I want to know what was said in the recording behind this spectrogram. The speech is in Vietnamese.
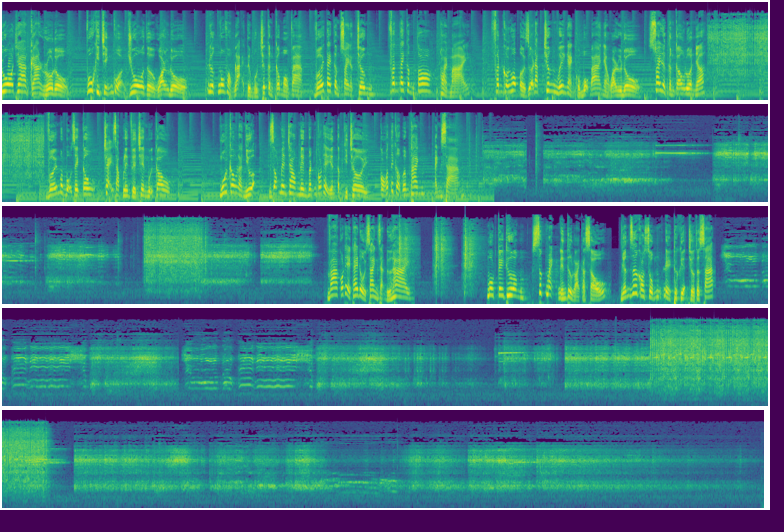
Chuocha Garudo, vũ khí chính của Yuo the Warudo, được mô phỏng lại từ một chiếc cần câu màu vàng với tay cầm xoay đặc trưng, phần tay cầm to, thoải mái. Phần khối hộp ở giữa đặc trưng với hình ảnh của bộ ba nhà Warudo, xoay được cần câu luôn nhá. Với một bộ dây câu chạy dọc lên phía trên mũi câu. Mũi câu là nhựa, rỗng bên trong nên vẫn có thể yên tâm khi chơi, có tích hợp âm thanh, ánh sáng, và có thể thay đổi sang hình dạng thứ hai. Một cây thương, sức mạnh đến từ loài cá sấu, nhấn giữ con súng để thực hiện chiều tất sát.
